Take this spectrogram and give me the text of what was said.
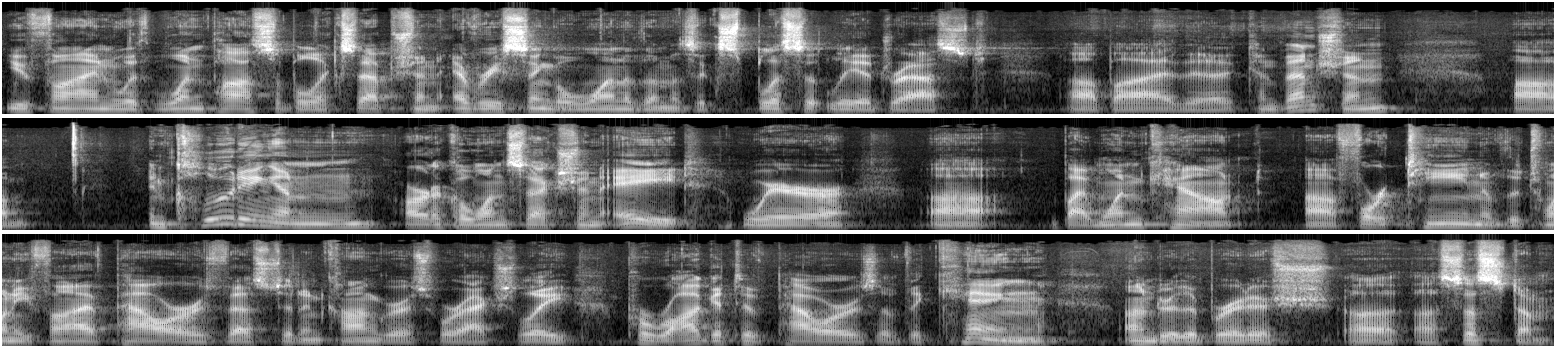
you find, with one possible exception, every single one of them is explicitly addressed uh, by the convention. Um, including in Article 1, Section 8, where uh, by one count, uh, 14 of the 25 powers vested in Congress were actually prerogative powers of the king under the British uh, uh, system.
